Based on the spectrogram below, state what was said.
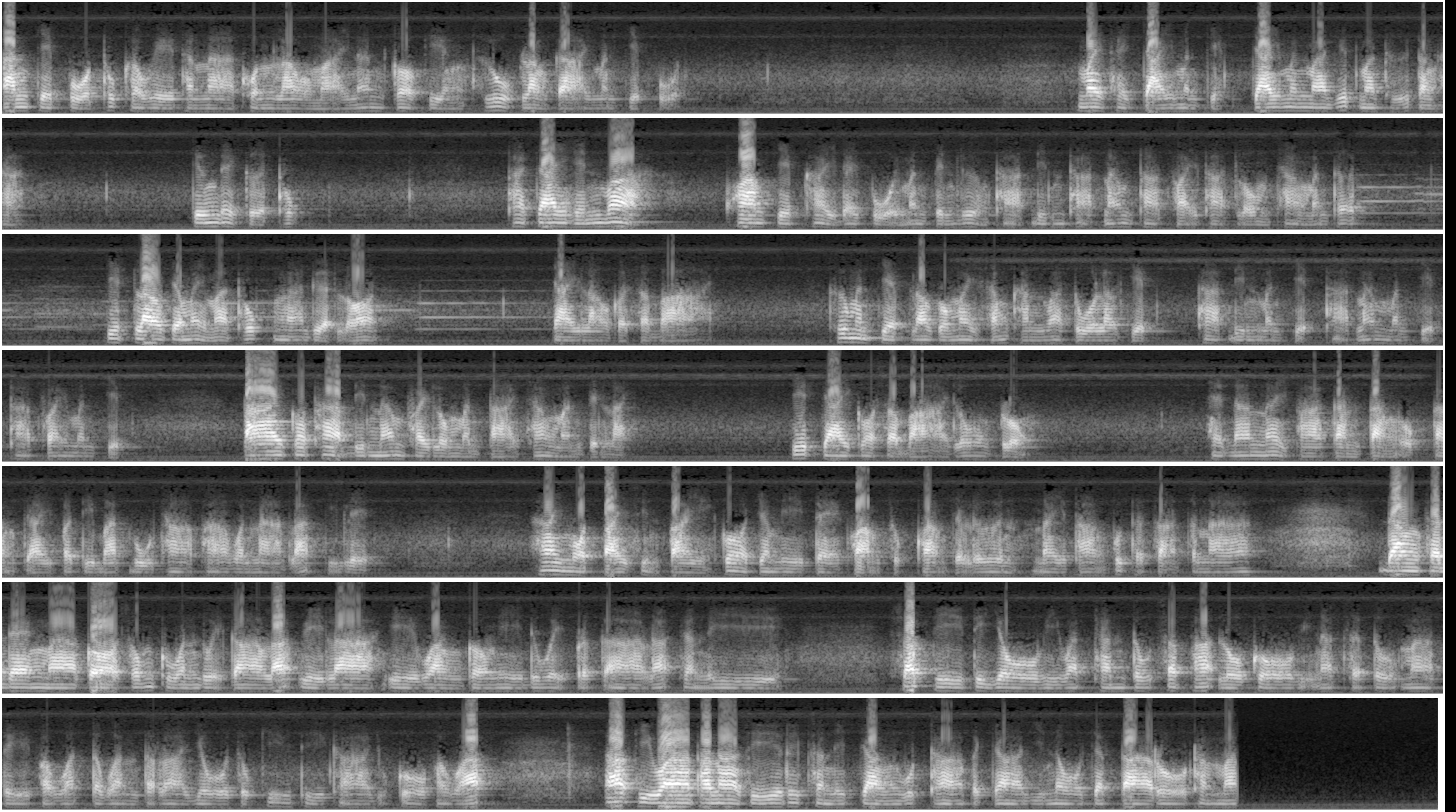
อันเจ็บปวดทุกขเวทนาคนเราหมายนั่นก็เพียงรูปร่างกายมันเจ็บปวด ไม่ใช่ใจมันเจ็บ ใจมันมายึดมาถือต่างหากจึงได้เกิดทุกข์ ถ้าใจเห็นว่าความเจ็บไข้ได้ป่วยมันเป็นเรื่องธาตุดินธาตุน้ำธาตุไฟธาตุลมช่างมันเถิด จิตเราจะไม่มาทุกข์มาเดือดร้อน ใจเราก็สบาย คือมันเจ็บเราก็ไม่สำคัญว่าตัวเราเจ็บ ธาตุดินมันเจ็บธาตุน้ำมันเจ็บธาตุไฟมันเจ็บตายก็ธาตุดินน้ำไฟลมมันตายช่างมันเป็นไรจิตใจก็สบายโล่งโปร่งเหตุนั้นให้พากันตั้งอกตั้งใจปฏิบัติบูชาภาวนาละกิเลส ให้หมดไปสิ้นไปก็จะมีแต่ความสุขความเจริญในทางพุทธศาสนา ดังแสดงมาก็สมควรด้วยกาละเวลา เอวังก็มีด้วยประกาละชนีสัพพิติโยวิวัตชันตุสัพพะโลโกวินัสตุมาเตภวัตวันตรายโยสุขีติคายุโกภวะอาภิวาธนาสีริสนิจังวุธาปจายิโนจตารโรธรรม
